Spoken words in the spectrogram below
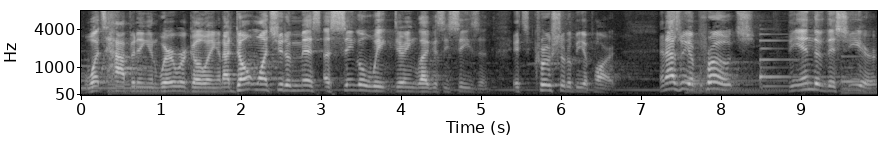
what's happening and where we're going. And I don't want you to miss a single week during legacy season. It's crucial to be a part. And as we approach the end of this year,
